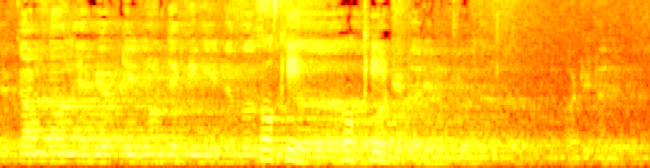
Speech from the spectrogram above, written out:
You come down, have your tea, no taking eatables Okay, to the okay. auditorium. To the auditorium.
